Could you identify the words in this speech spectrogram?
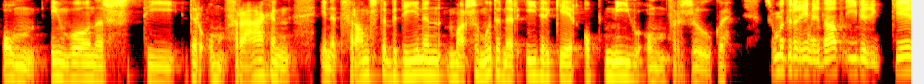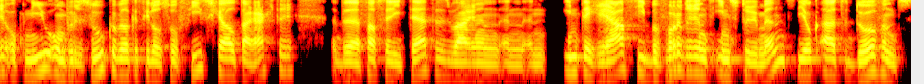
om inwoners die erom vragen in het Frans te bedienen, maar ze moeten er iedere keer opnieuw om verzoeken. Ze moeten er inderdaad iedere keer opnieuw om verzoeken. Welke filosofie schuilt daarachter? De faciliteiten waren een, een, een integratiebevorderend instrument, die ook uitdovend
